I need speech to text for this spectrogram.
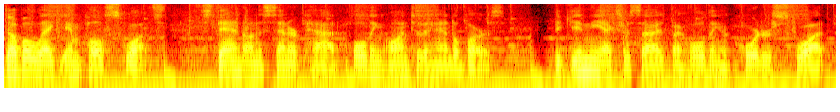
Double leg impulse squats. Stand on the center pad, holding onto the handlebars. Begin the exercise by holding a quarter squat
